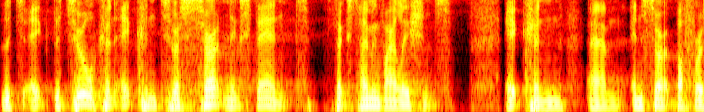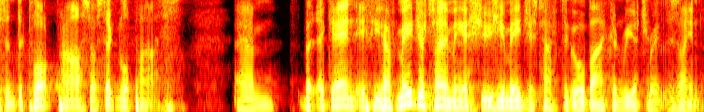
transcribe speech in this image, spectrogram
the, it, the tool can, it can, to a certain extent, fix timing violations. It can um, insert buffers into clock paths or signal paths. Um, but again, if you have major timing issues, you may just have to go back and reiterate design.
